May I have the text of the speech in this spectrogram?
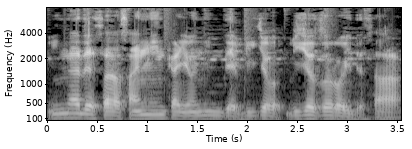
みんなでさ、3人か4人で美女、美女揃いでさ、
